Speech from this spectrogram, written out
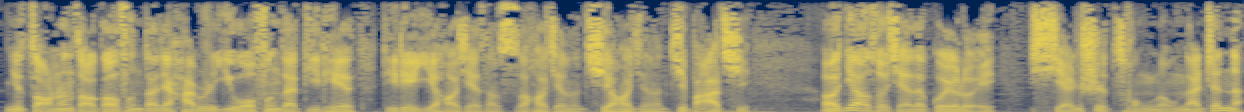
你早上早高峰，大家还不是一窝蜂在地铁地铁一号线上、四号线上、七号线上挤八起？啊，你要说现在国内闲适从容，那真的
